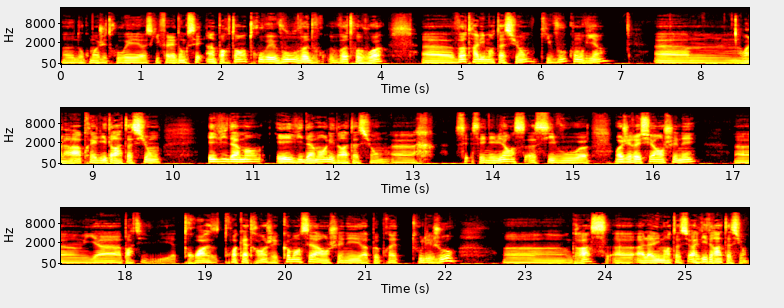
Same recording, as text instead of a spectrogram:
donc moi j'ai trouvé ce qu'il fallait. Donc c'est important, trouvez-vous votre, votre voie, votre alimentation qui vous convient. voilà, après l'hydratation, évidemment, évidemment l'hydratation, c'est une évidence. Si vous, moi j'ai réussi à enchaîner euh, il y a il y a 3-4 ans, j'ai commencé à enchaîner à peu près tous les jours. Euh, grâce à, l'alimentation, à l'hydratation.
